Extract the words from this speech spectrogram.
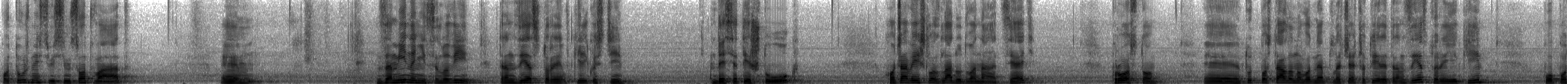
потужність 800 Вт. Ем, Замінені силові транзистори в кількості 10 штук. Хоча вийшло з ладу 12. Просто е, тут поставлено в одне плече 4 транзистори, які по, по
